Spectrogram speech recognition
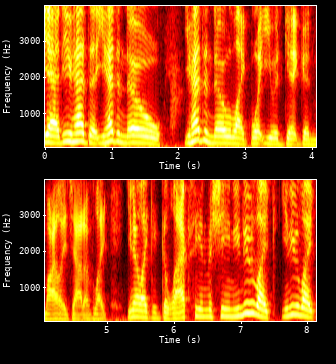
Yeah, you had to you had to know you had to know like what you would get good mileage out of. Like you know, like a Galaxian machine. You knew like you knew like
